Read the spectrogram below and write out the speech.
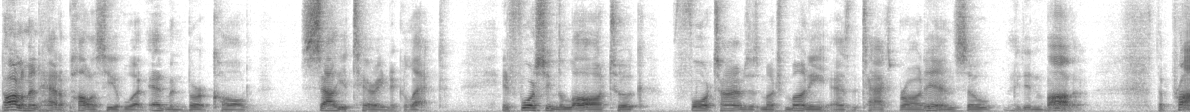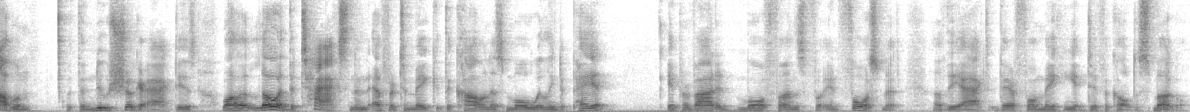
Parliament had a policy of what Edmund Burke called salutary neglect. Enforcing the law took four times as much money as the tax brought in, so they didn't bother. The problem with the new Sugar Act is while it lowered the tax in an effort to make the colonists more willing to pay it, it provided more funds for enforcement of the act, therefore making it difficult to smuggle.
